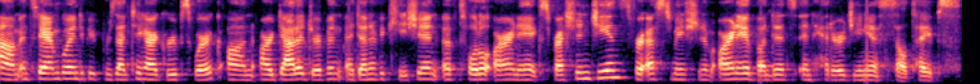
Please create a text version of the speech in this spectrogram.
Um, and today I'm going to be presenting our group's work on our data-driven identification of total RNA expression genes for estimation of RNA abundance in heterogeneous cell types.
